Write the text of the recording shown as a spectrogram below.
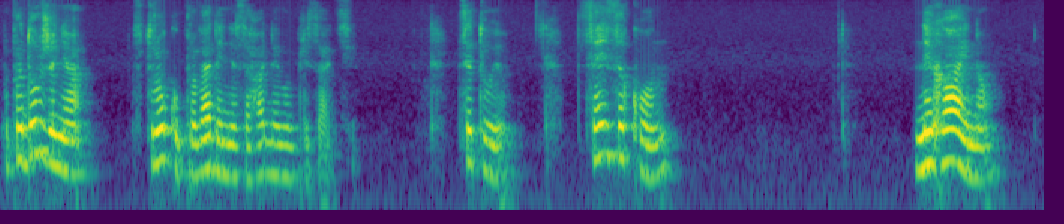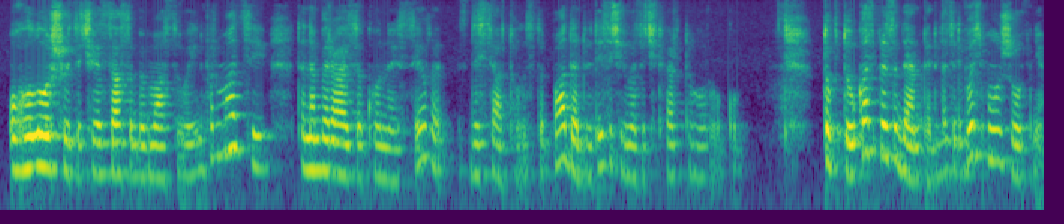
про продовження строку проведення загальної мобілізації. Цитую, цей закон негайно оголошується через засоби масової інформації та набирає законної сили з 10 листопада 2024 року. Тобто указ президента 28 жовтня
